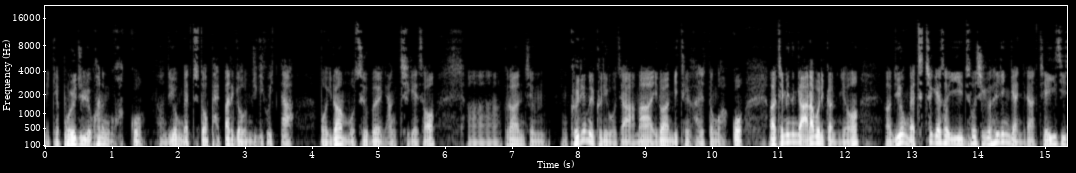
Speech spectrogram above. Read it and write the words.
이렇게 보여주려고 하는 것 같고 어, 뉴욕 메츠도 발빠르게 움직이고 있다. 뭐 이러한 모습을 양측에서 어, 그러한 좀 그림을 그리고자 아마 이러한 미팅을 가졌던 것 같고 어, 재밌는 게 알아보니까는요 어, 뉴욕 메츠 측에서 이 소식을 흘린 게 아니라 제이지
